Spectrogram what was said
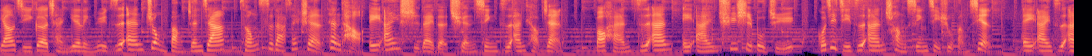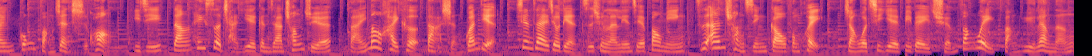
邀集各产业领域资安重磅专家，从四大 section 探讨 AI 时代的全新资安挑战，包含资安 AI 趋势布局、国际级资安创新技术防线、AI 资安攻防战实况，以及当黑色产业更加猖獗，白帽骇客大神观点。现在就点资讯栏连接报名资安创新高峰会。掌握企业必备全方位防御量能。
